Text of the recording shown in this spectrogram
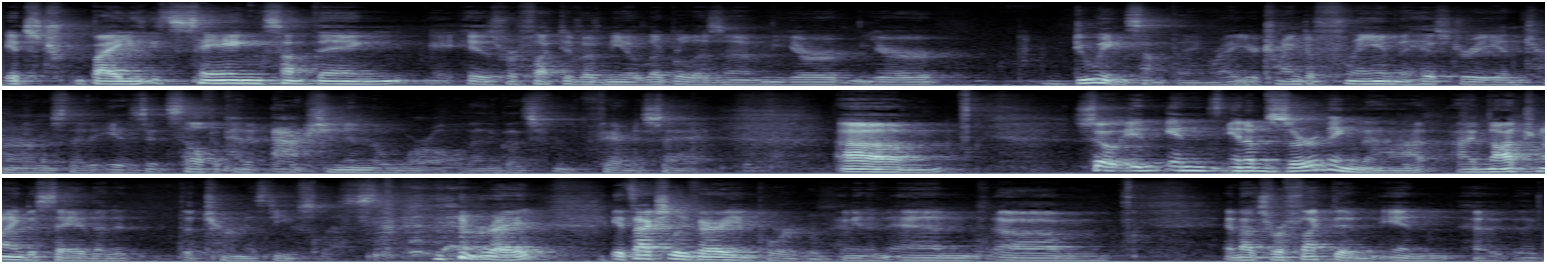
it's tr- by saying something is reflective of neoliberalism, you're you're doing something, right? You're trying to frame the history in terms that is itself a kind of action in the world. I think that's fair to say. Um, so in, in, in observing that, I'm not trying to say that it, the term is useless, right? It's actually very important. I mean, and um, and that's reflected in an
